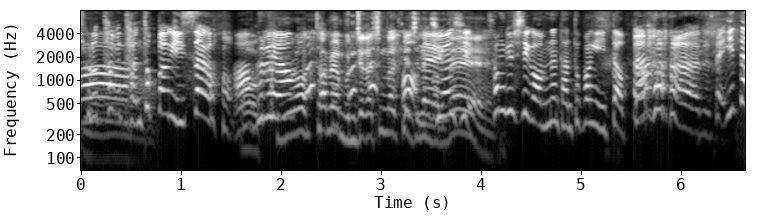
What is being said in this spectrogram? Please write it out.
그렇다면 단톡방이 있어요 아, 어, 그래요? 그렇다면 문제가 심각해지는 어, 네. 건데. 씨, 성규 씨가 없는 단톡방이 있다, 없다? 둘셋 있다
